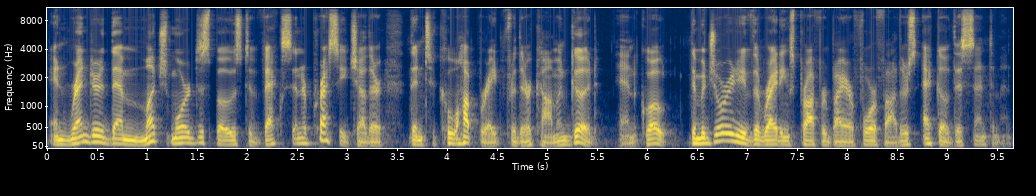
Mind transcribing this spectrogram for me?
and rendered them much more disposed to vex and oppress each other than to cooperate for their common good, end quote. The majority of the writings proffered by our forefathers echo this sentiment.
